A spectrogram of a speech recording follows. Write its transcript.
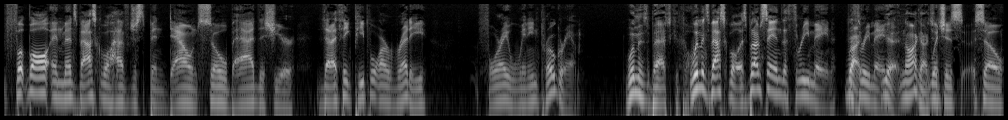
football and men's basketball have just been down so bad this year that I think people are ready for a winning program. Women's basketball. Women's basketball is, but I'm saying the three main, the right. three main, Yeah. No, I got you. which is so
